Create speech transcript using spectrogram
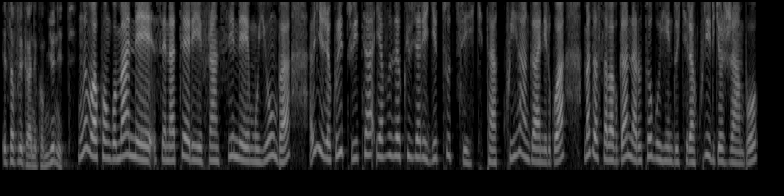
east african community. Umwe mu bakongomane senateri francine muyumba abinyujije kuri twitter yavuze ko ibyo ari igitutsi kitakwihanganirwa maze asaba bwana ruto guhindukira kuri iryo jambo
